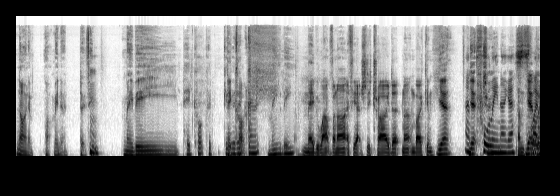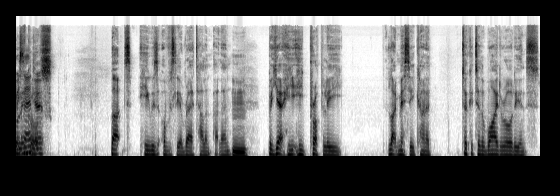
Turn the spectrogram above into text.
No, I. Well, I mean, I don't think. Maybe Pidcock could give it a crack. Maybe. maybe Wout van Aert if he actually tried at mountain biking. Yeah. And yeah, true. Pauline, I guess. And Yeah, like we said. of yeah. course. but he was obviously a rare talent back then. Mm. But yeah, he he properly, like Missy, kind of took it to the wider audience,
